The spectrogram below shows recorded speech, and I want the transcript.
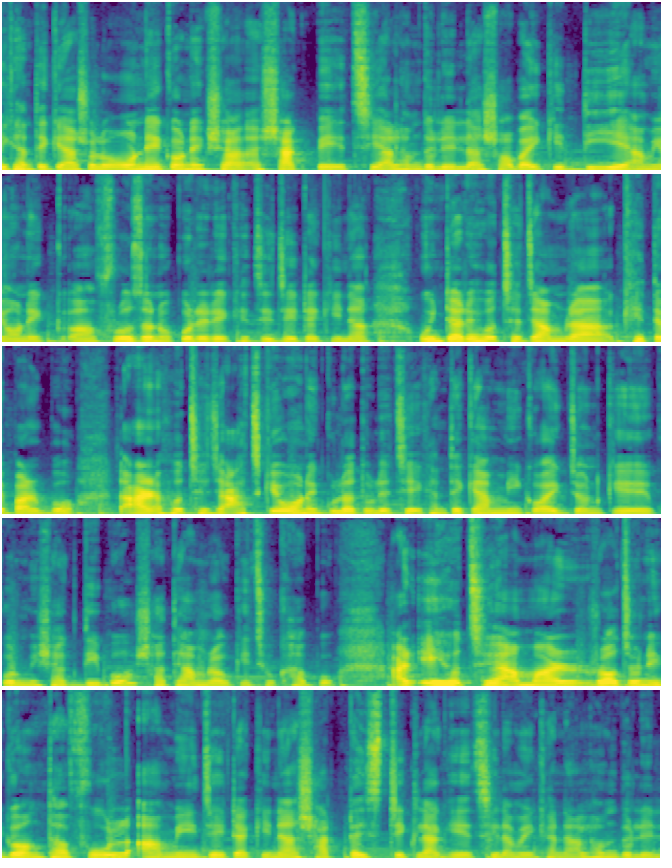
এখান থেকে আসলে অনেক অনেক শাক পেয়েছি। আলহামদুলিল্লাহ সবাইকে দিয়ে আমি অনেক ফ্রোজেনও করে রেখেছি যেটা কিনা উইন্টারে হচ্ছে যে আমরা খেতে পারব। আর হচ্ছে যে আজকেও অনেকগুলো তুলেছি। এখান থেকে আমি কয়েকজনকে কলমি শাক দিব, সাথে আমরাও কিছু খাব। আর এই হচ্ছে আমার রজনীগন্ধা ফুল। আমি যেটা কিনা সাতটা স্টিক লাগিয়েছিলাম এখানে, আলহামদুলিল্লাহ।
